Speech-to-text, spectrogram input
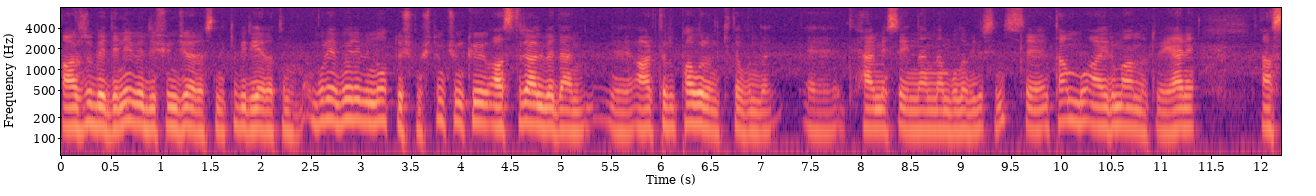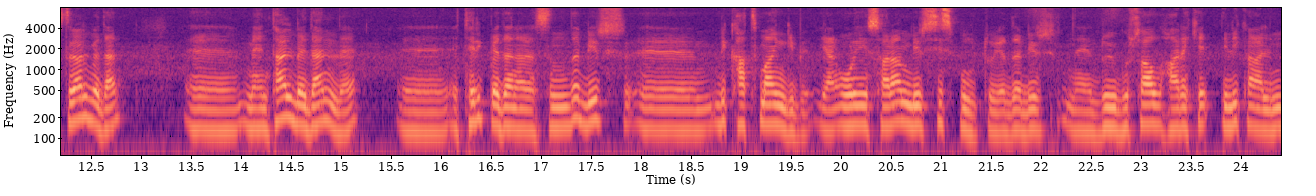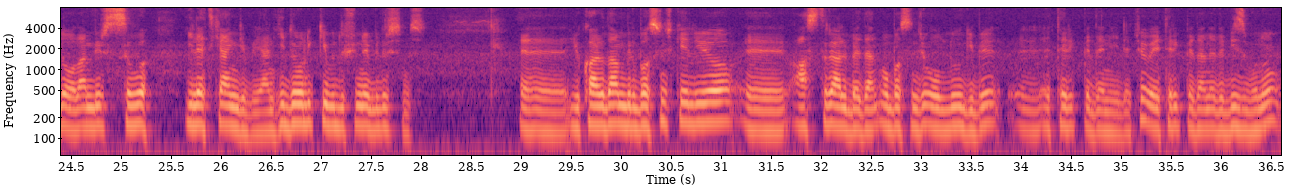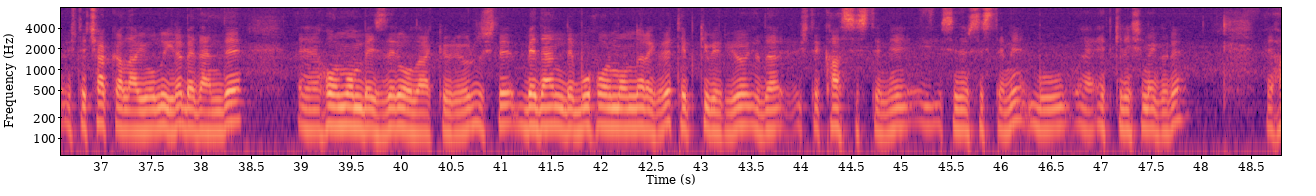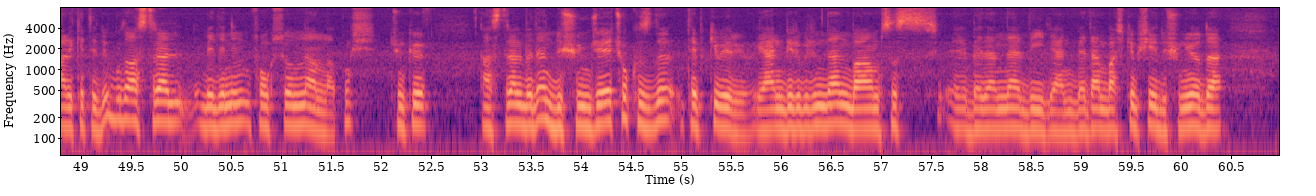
Arzu bedeni ve düşünce arasındaki bir yaratım. Buraya böyle bir not düşmüştüm. Çünkü astral beden e, Arthur Power'ın kitabında e, Hermes yayınlarından bulabilirsiniz. E, tam bu ayrımı anlatıyor. Yani astral beden e, mental bedenle e, eterik beden arasında bir e, bir katman gibi. Yani orayı saran bir sis bulutu ya da bir e, duygusal hareketlilik halinde olan bir sıvı iletken gibi. Yani hidrolik gibi düşünebilirsiniz e, yukarıdan bir basınç geliyor. E, astral beden o basıncı olduğu gibi e, eterik bedeni iletiyor ve eterik bedende de biz bunu işte çakralar yoluyla bedende e, hormon bezleri olarak görüyoruz. İşte beden de bu hormonlara göre tepki veriyor ya da işte kas sistemi, sinir sistemi bu e, etkileşime göre e, hareket ediyor. Burada astral bedenin fonksiyonunu anlatmış. Çünkü astral beden düşünceye çok hızlı tepki veriyor. Yani birbirinden bağımsız e, bedenler değil. Yani beden başka bir şey düşünüyor da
